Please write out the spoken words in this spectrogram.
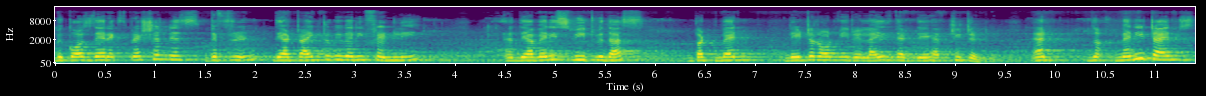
because their expression is different. They are trying to be very friendly and they are very sweet with us. But when later on we realize that they have cheated. And many times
